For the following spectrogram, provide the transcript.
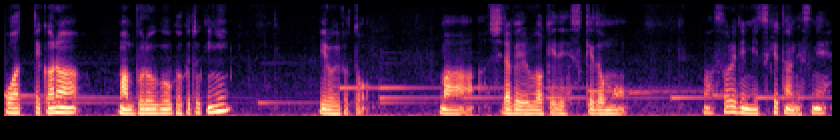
終わってから、まあ、ブログを書くときにいろいろとまあ調べるわけですけども。まあそれで見つけたんですね。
